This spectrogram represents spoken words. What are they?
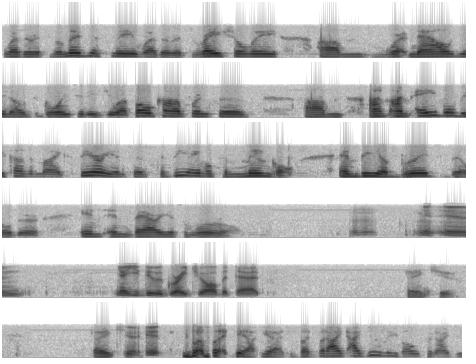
whether it's religiously, whether it's racially, um, we're now, you know, going to these UFO conferences. Um, I'm, I'm able, because of my experiences, to be able to mingle and be a bridge builder in, in various worlds. Mm-hmm. And, and yeah, you do a great job at that. Thank you. Thank you. Yeah, it, but but yeah yeah but but I I do leave open. I do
